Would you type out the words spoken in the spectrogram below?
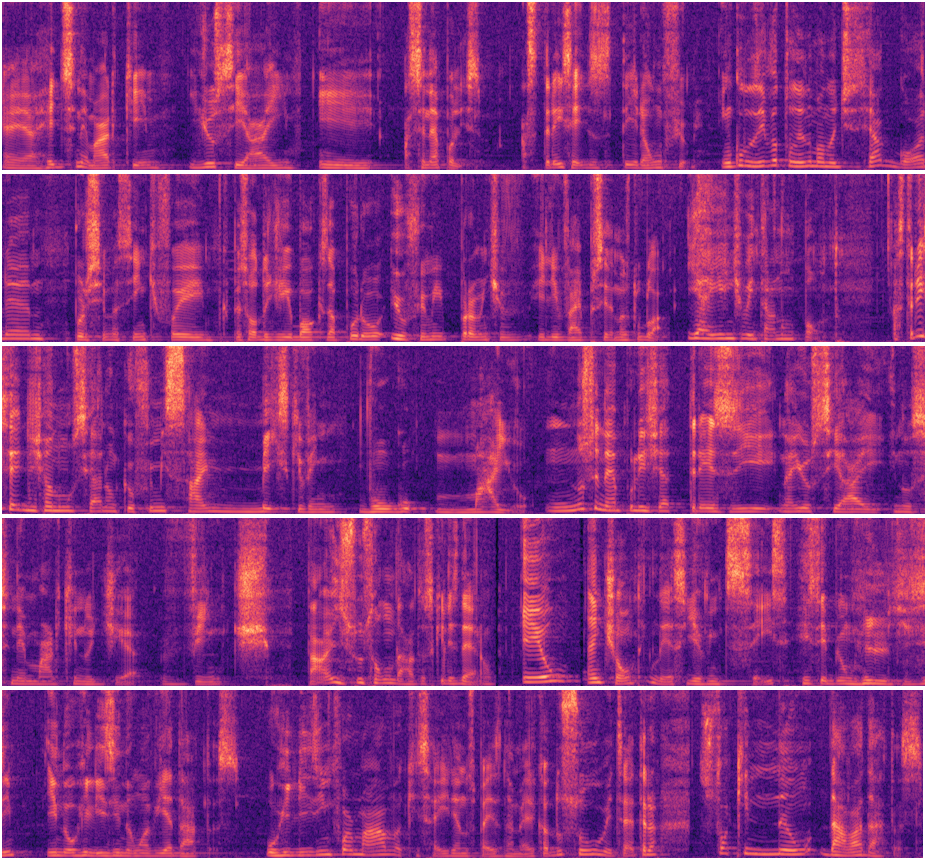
é a Rede Cinemark, UCI e a Cinépolis. As três redes terão um filme. Inclusive, eu tô lendo uma notícia agora, por cima assim, que foi que o pessoal do G-Box apurou e o filme provavelmente ele vai pro cinemas dublado. E aí a gente vai entrar num ponto. As três redes já anunciaram que o filme sai mês que vem, vulgo maio. No Cinépolis, dia 13, na UCI e no Cinemark no dia 20. Tá? Isso são dados que eles deram. Eu, anteontem, nesse dia 26, recebi um release e no release não havia datas. O release informava que sairia nos países da América do Sul, etc. Só que não dava datas.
